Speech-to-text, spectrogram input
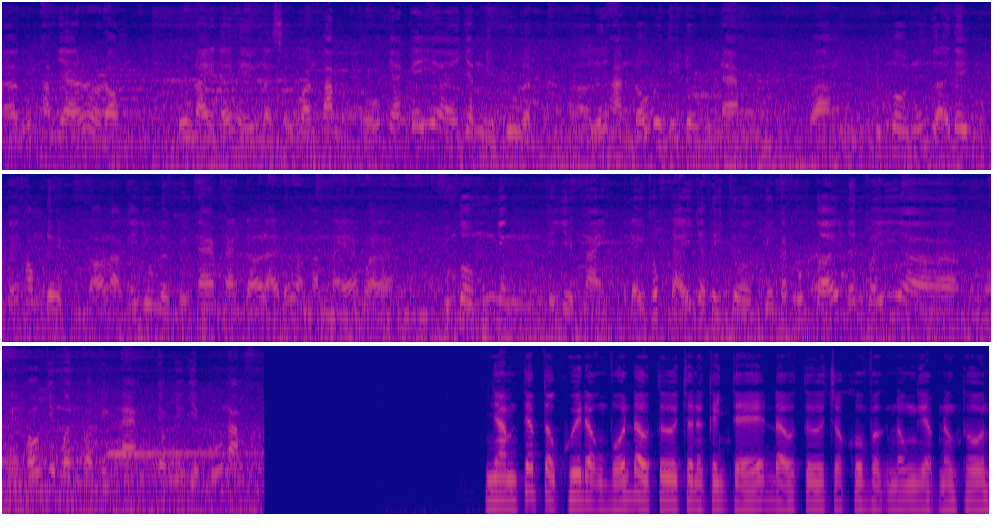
à, cũng tham gia rất là đông. Điều này thể hiện là sự quan tâm của các cái doanh nghiệp du lịch lữ hành đối với thị trường Việt Nam và chúng tôi muốn gửi đi một cái thông điệp đó là cái du lịch Việt Nam đang trở lại rất là mạnh mẽ và chúng tôi muốn nhân cái dịp này để thúc đẩy cho thị trường du khách quốc tế đến với uh, thành phố Hồ Chí Minh và Việt Nam trong những dịp cuối năm. Nhằm tiếp tục huy động vốn đầu tư cho nền kinh tế, đầu tư cho khu vực nông nghiệp nông thôn,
